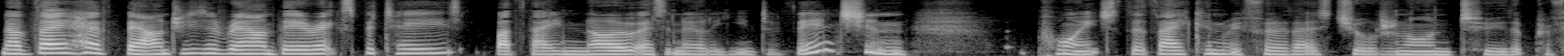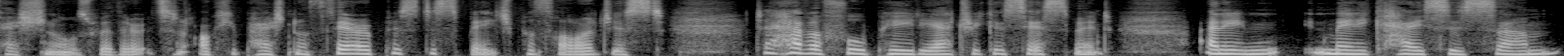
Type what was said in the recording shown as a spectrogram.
Now, they have boundaries around their expertise, but they know as an early intervention point that they can refer those children on to the professionals, whether it's an occupational therapist, a speech pathologist, to have a full paediatric assessment. And in, many cases, um,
